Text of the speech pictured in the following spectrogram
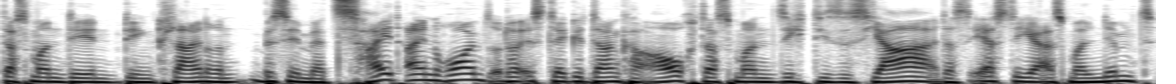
dass man den, den kleineren ein bisschen mehr Zeit einräumt? Oder ist der Gedanke auch, dass man sich dieses Jahr, das erste Jahr erstmal nimmt,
